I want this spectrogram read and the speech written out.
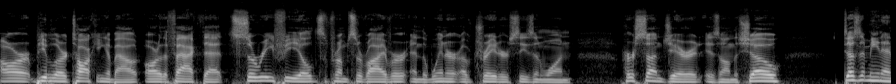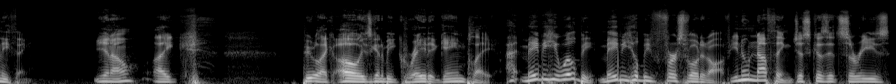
are people are talking about are the fact that Cirie Fields from Survivor and the winner of Traitors season one, her son Jared is on the show. Doesn't mean anything, you know. Like people are like, oh, he's going to be great at gameplay. Maybe he will be. Maybe he'll be first voted off. You know nothing. Just because it's Cirie's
